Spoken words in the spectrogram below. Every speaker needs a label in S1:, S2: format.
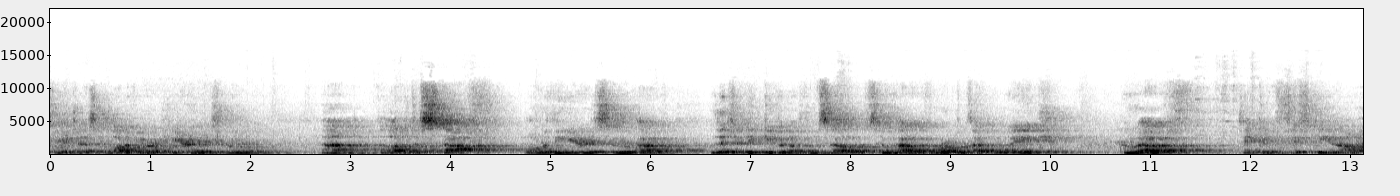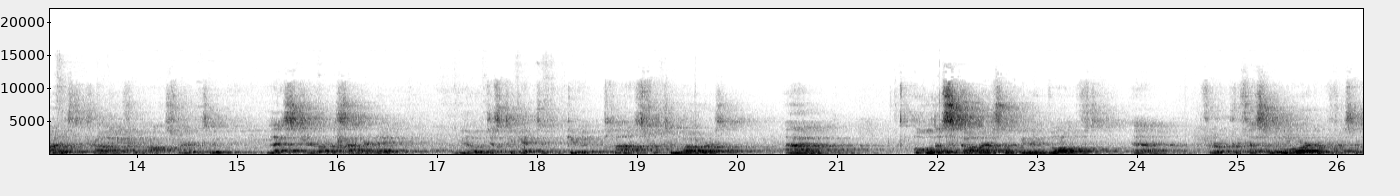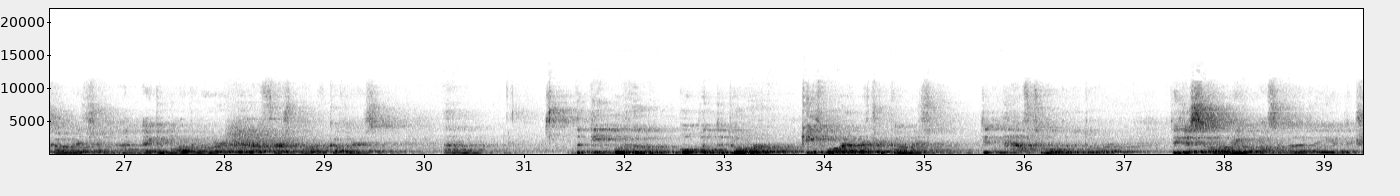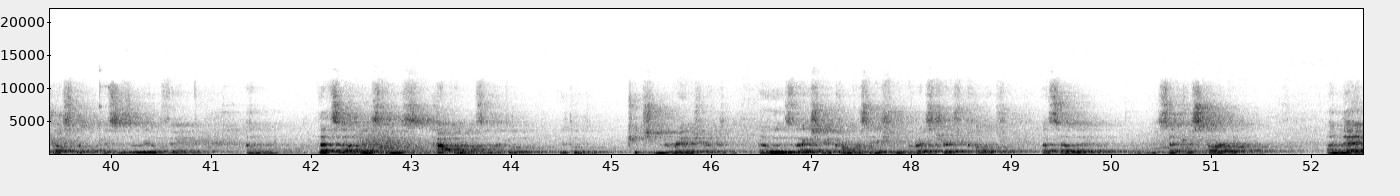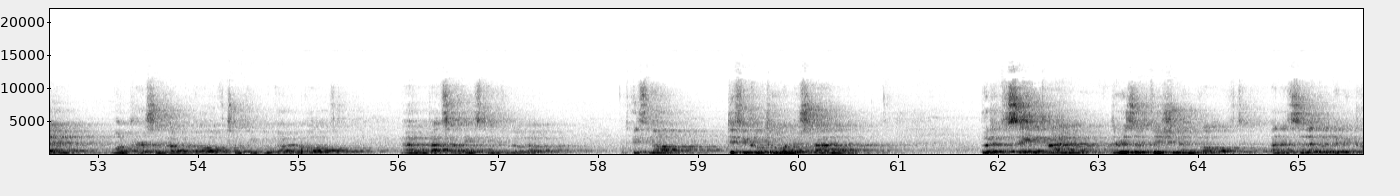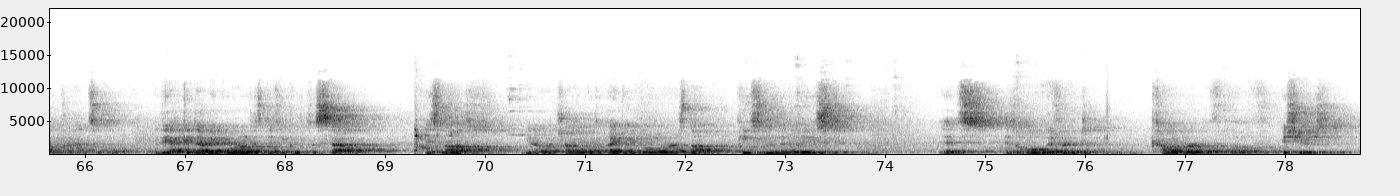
S1: CHS. A lot of you are here in this room. Um, a lot of the staff over the years who have literally given of themselves, who have worked without a wage, who have taken 15 hours to travel from Oxford to Leicester on a Saturday, you know, just to get to give a class for two hours. Um, all the scholars who've been involved, um, for Professor Ward and Professor Gombrich and, and, Peggy Morgan, who are our first board of governors. Um, the people who opened the door, Keith Ward and Richard Gombrich, didn't have to open the door. They just saw a real possibility and they trusted that this is a real thing. And that's how these things happen. It's a little, little kitchen arrangement. Now, it was actually a conversation in Christchurch College. That's how the, the centre started. And then one person got involved, two people got involved, and that's how these things build up. It's not difficult to understand, but at the same time, there is a vision involved, and it's a little bit incomprehensible. The academic world is difficult to sell. It's not, you know, a child with a begging bowl, or it's not peace in the Middle East. It's, it's a whole different caliber of, of issues.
